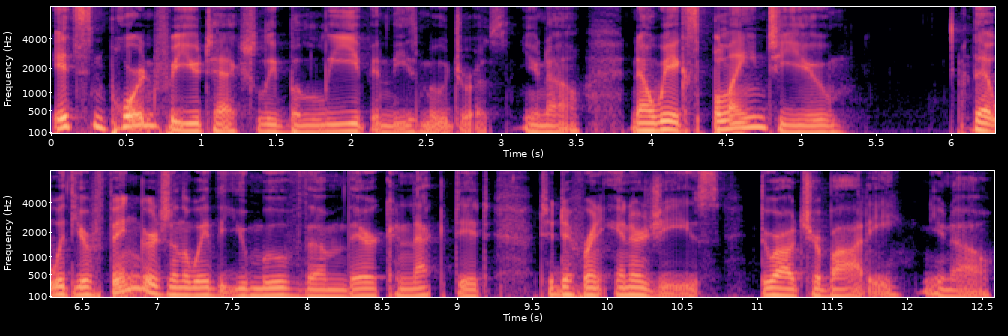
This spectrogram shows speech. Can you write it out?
it's important for you to actually believe in these mudras, you know. Now we explain to you that with your fingers and the way that you move them, they're connected to different energies throughout your body, you know.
